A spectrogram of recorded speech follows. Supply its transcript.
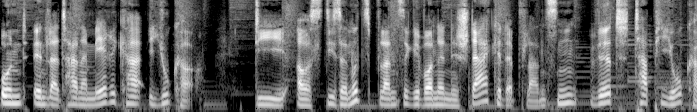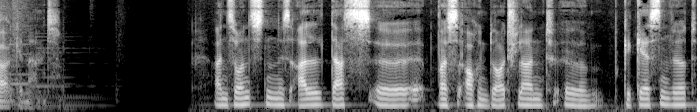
und in Lateinamerika Yucca. Die aus dieser Nutzpflanze gewonnene Stärke der Pflanzen wird Tapioca genannt. Ansonsten ist all das, äh, was auch in Deutschland äh, gegessen wird,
